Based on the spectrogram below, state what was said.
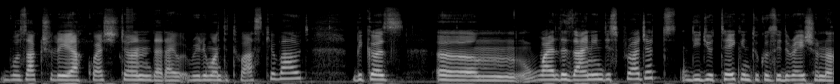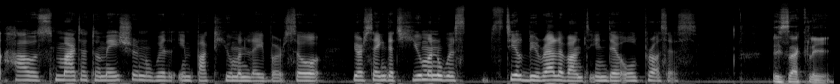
was actually a question that I really wanted to ask you about because um, while designing this project, did you take into consideration how smart automation will impact human labor? So you're saying that human will still be relevant in the whole process. Exactly.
